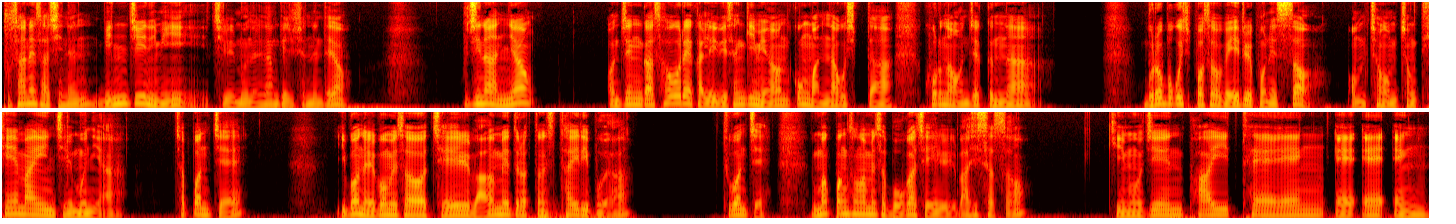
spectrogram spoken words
부산에 사시는 민지님이 질문을 남겨주셨는데요. 우진아 안녕? 언젠가 서울에 갈 일이 생기면 꼭 만나고 싶다. 코로나 언제 끝나? 물어보고 싶어서 메일을 보냈어. 엄청 엄청 TMI인 질문이야. 첫 번째, 이번 앨범에서 제일 마음에 들었던 스타일이 뭐야? 두 번째, 음악방송 하면서 뭐가 제일 맛있었어? 김우진 파이탱 에에엥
